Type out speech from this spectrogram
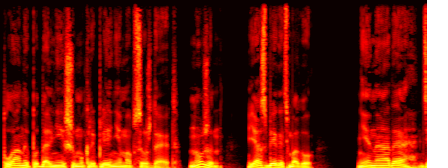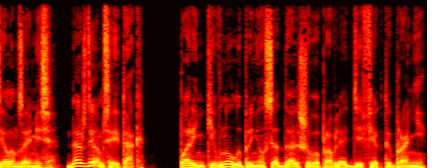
Планы по дальнейшим укреплениям обсуждают. Нужен? Я сбегать могу. «Не надо, делом займись. Дождемся и так». Парень кивнул и принялся дальше выправлять дефекты брони.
